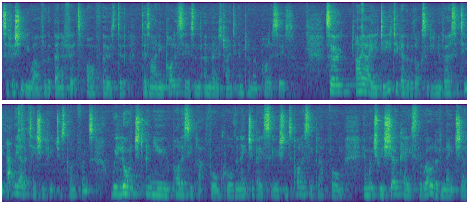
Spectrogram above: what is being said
sufficiently well for the benefit of those de designing policies and, and those trying to implement policies. So IIED, together with Oxford University, at the Adaptation Futures Conference, we launched a new policy platform called the Nature-Based Solutions Policy Platform, in which we showcase the role of nature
